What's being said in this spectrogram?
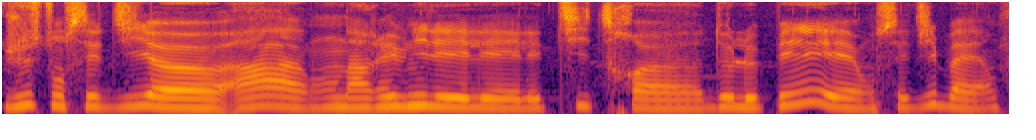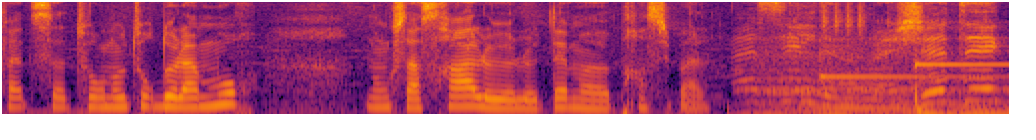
Juste on s'est dit euh, ah on a réuni les, les- les titres de l'EP et on s'est dit bah en fait ça tourne autour de l'amour donc ça sera le, le thème principal. Facile de me jeter.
